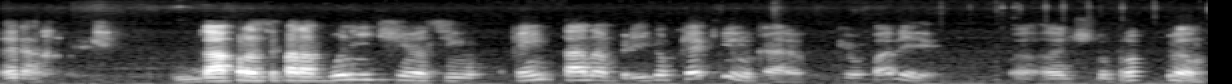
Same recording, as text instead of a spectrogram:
é. dá pra separar bonitinho, assim, quem tá na briga, porque é aquilo, cara, que eu falei antes do programa.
